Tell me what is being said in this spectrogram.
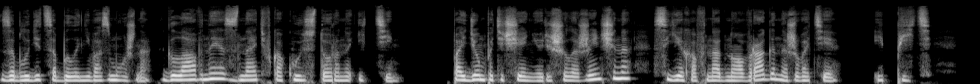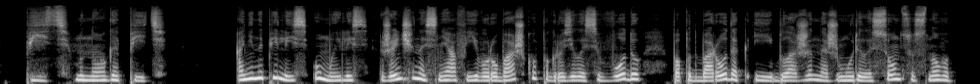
Заблудиться было невозможно. Главное — знать, в какую сторону идти. «Пойдем по течению», — решила женщина, съехав на дно оврага на животе. «И пить, пить, много пить». Они напились, умылись. Женщина, сняв его рубашку, погрузилась в воду по подбородок и блаженно жмурилась солнцу, снова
